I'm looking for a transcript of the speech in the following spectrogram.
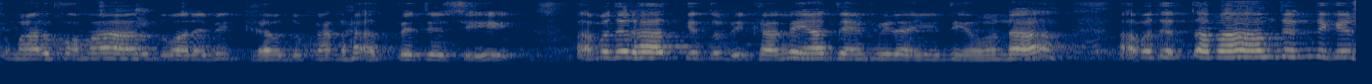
তোমার ক্ষমার দুয়ারে ভিক্ষার দোকান হাত পেতেছি। আমাদের হাতকে তুমি খালি হাতে ফিরাই দিও না। আমাদের তাম জিন্দিগির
